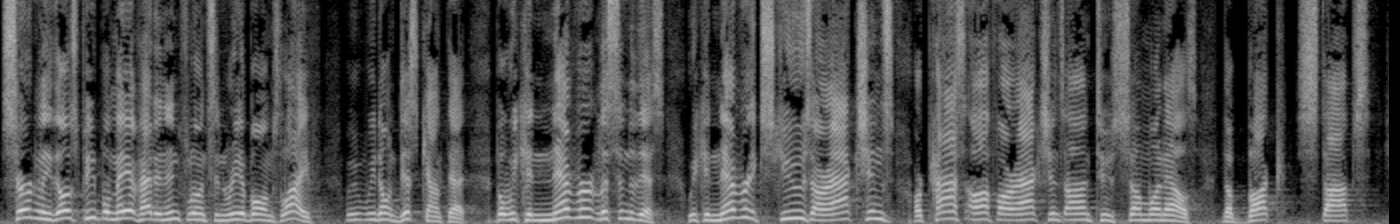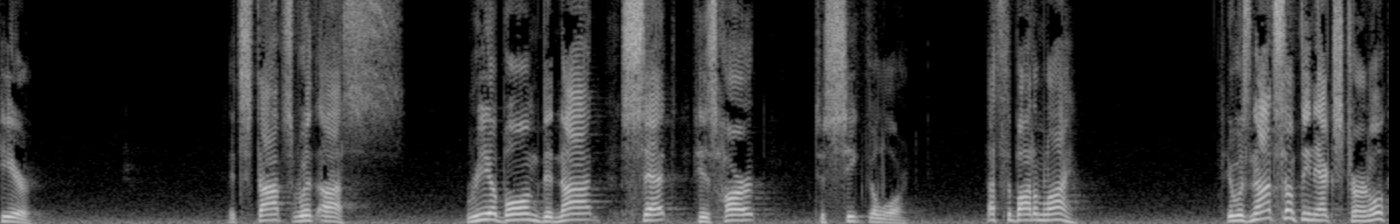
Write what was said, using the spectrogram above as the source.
Certainly, those people may have had an influence in Rehoboam's life. We, we, don't discount that. But we can never, listen to this, we can never excuse our actions or pass off our actions onto someone else. The buck stops here, it stops with us. Rehoboam did not set his heart to seek the Lord. That's the bottom line. It was not something external,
